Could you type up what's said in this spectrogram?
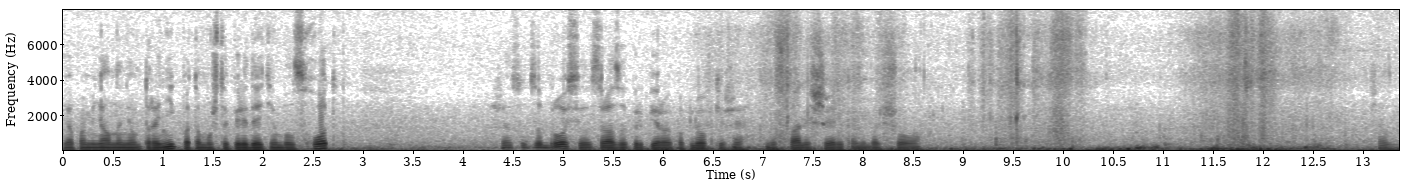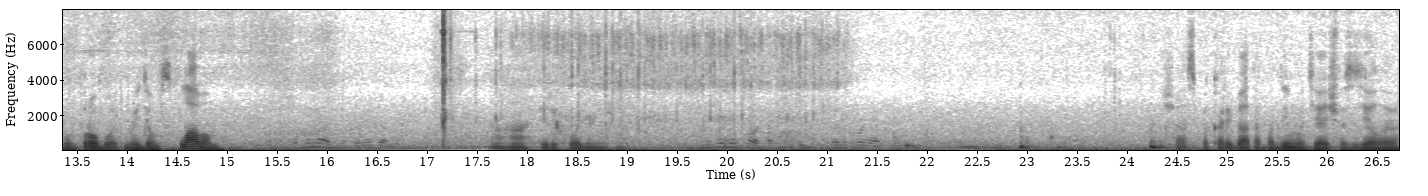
Я поменял на нем тройник, потому что перед этим был сход. Сейчас вот забросил, сразу при первой поклевке же достали шерика небольшого. Сейчас будем пробовать. Мы идем с плавом. Ага, переходим уже. Сейчас, пока ребята подымут, я еще сделаю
